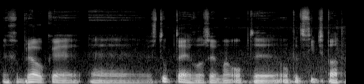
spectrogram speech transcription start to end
een gebroken stoeptegel zeg maar, op, de, op het fietspad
